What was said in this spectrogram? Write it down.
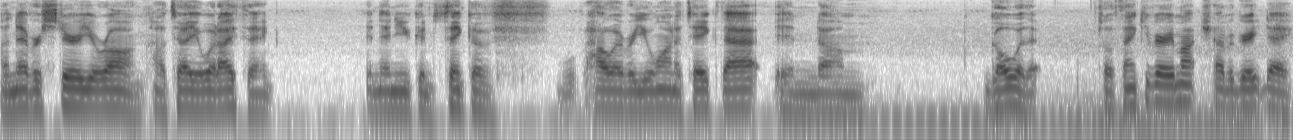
I'll never steer you wrong. I'll tell you what I think. And then you can think of however you want to take that and um, go with it. So thank you very much. Have a great day.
